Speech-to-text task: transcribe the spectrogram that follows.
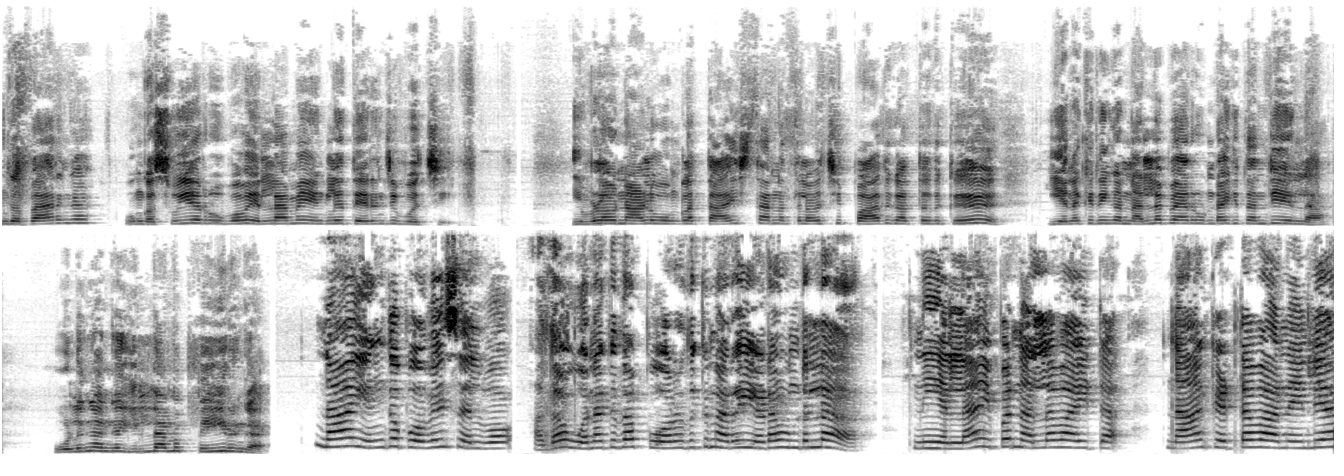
இங்க பாருங்க உங்க சுய ரூபம் எல்லாமே எங்களுக்கு தெரிஞ்சு போச்சு. இவ்வளவு நாள் உங்களை தாய் ஸ்தானத்துல வச்சு பாதுகாத்ததுக்கு எனக்கு நீங்க நல்ல பேர் உண்டாக்கி தந்தியே இல்ல ஒழுங்கா அங்க இல்லாம பெயிருங்க. நான் எங்க போவேன் செல்வம் அதான் உனக்கு தான் போறதுக்கு நிறைய இடம் உண்டுல்ல? நீ எல்லாம் இப்ப நல்லவாயிட்ட. நான் கெட்டவானே இல்லையா?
